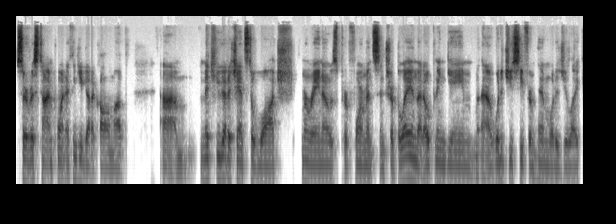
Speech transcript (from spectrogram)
service time point. I think you got to call him up. Um, Mitch, you got a chance to watch Moreno's performance in AAA in that opening game. Uh, what did you see from him? What did you like?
